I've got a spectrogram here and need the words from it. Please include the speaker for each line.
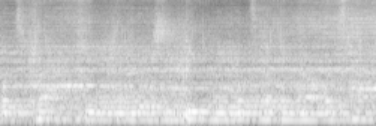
Speaker 1: what's cracking, what you doing, what's going on, what's happening.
